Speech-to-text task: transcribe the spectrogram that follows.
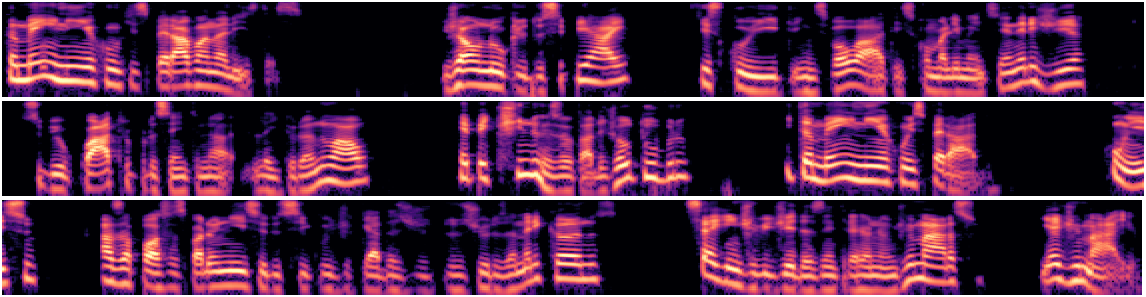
também em linha com o que esperavam analistas. Já o núcleo do CPI, que exclui itens voláteis como alimentos e energia, subiu 4% na leitura anual, repetindo o resultado de outubro e também em linha com o esperado. Com isso, as apostas para o início do ciclo de quedas dos juros americanos seguem divididas entre a reunião de março e a de maio.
